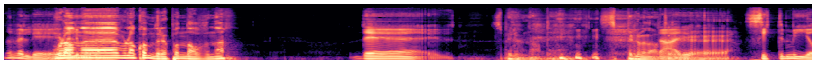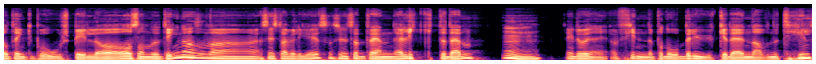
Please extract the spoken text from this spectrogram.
Det er veldig, Hvordan, veldig eh, hvordan kom dere på navnet? Det Spilluminati. Spilluminator. sitter mye og tenker på ordspill og, og sånne ting. Da. Så da, jeg syns det er veldig gøy. Så synes jeg, den, jeg likte den. Mm. Tenkte å finne på noe å bruke det navnet til.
